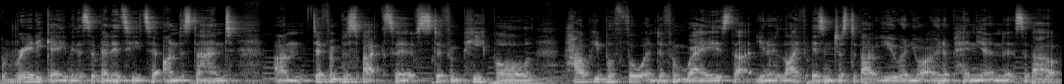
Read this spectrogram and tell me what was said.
really gave me this ability to understand um, different perspectives, different people, how people thought in different ways. That, you know, life isn't just about you and your own opinion, it's about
